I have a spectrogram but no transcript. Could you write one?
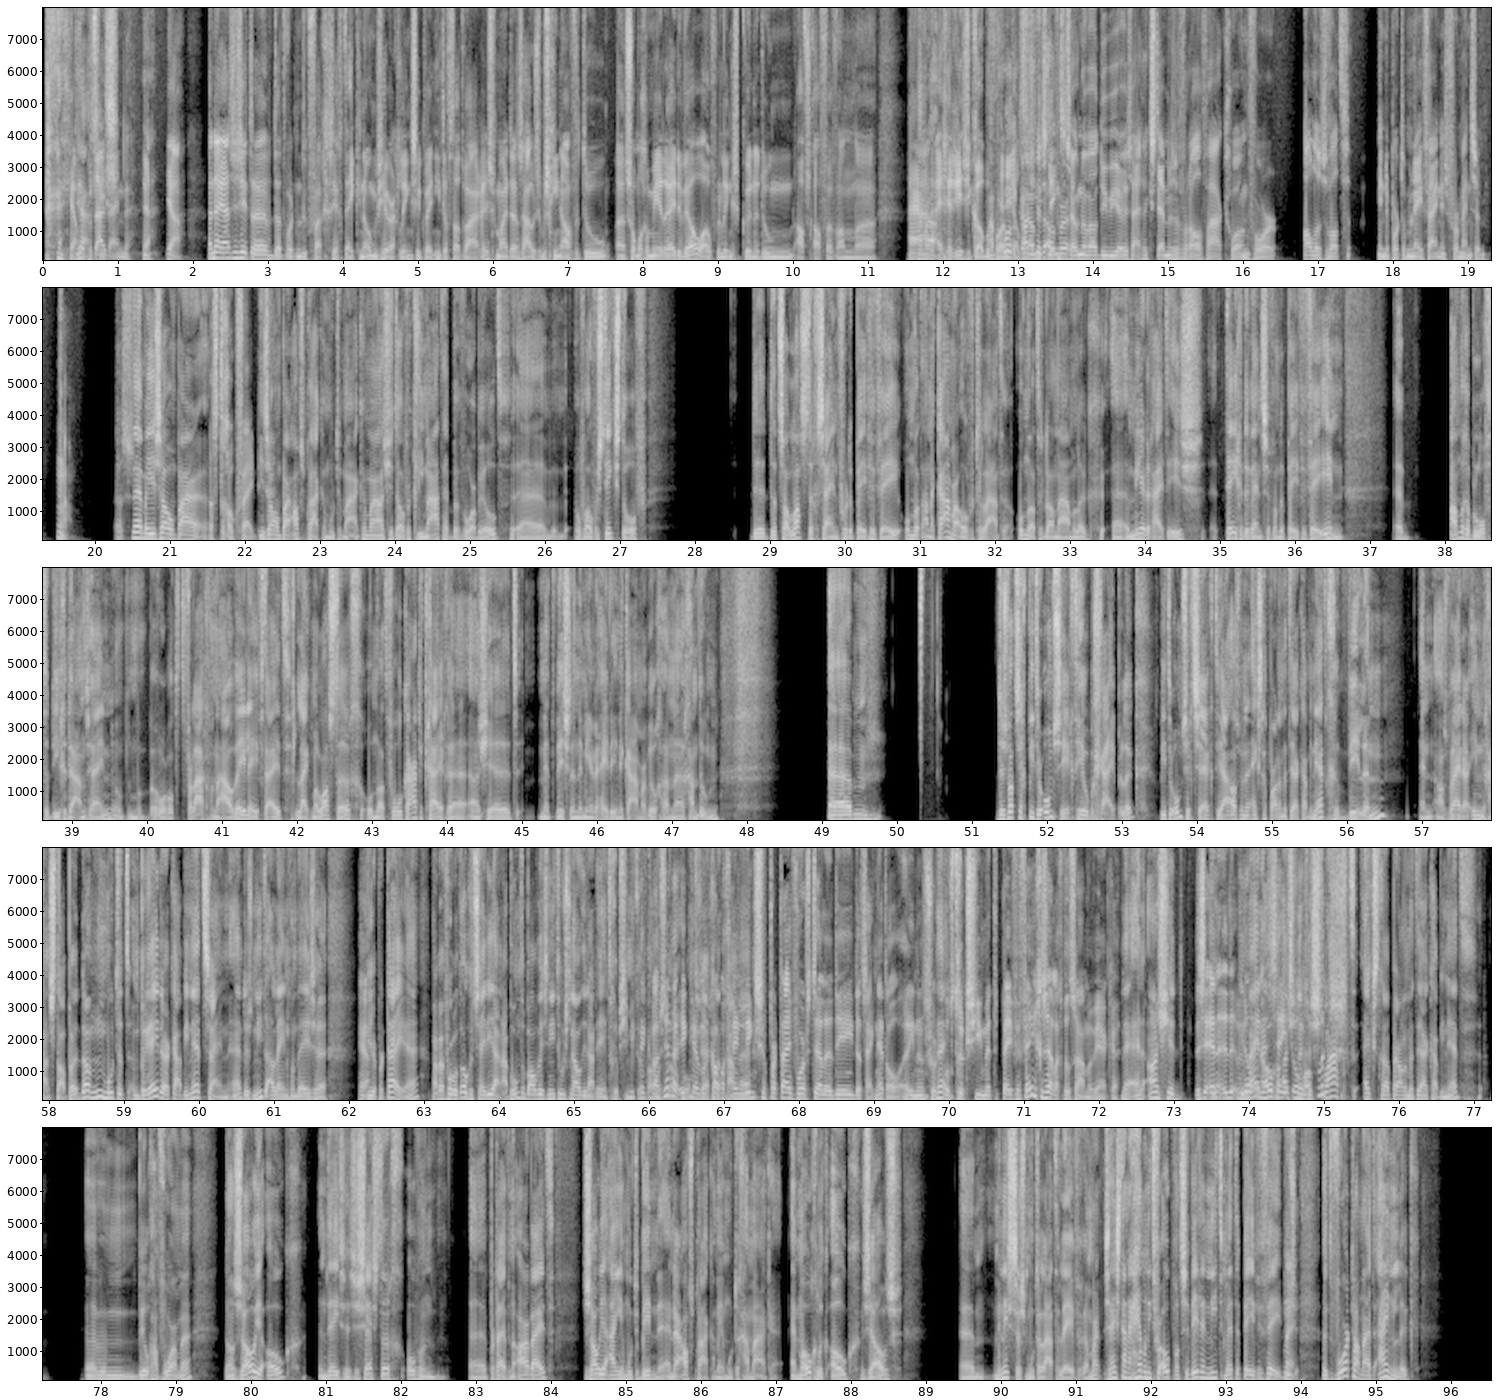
ja, Ja, op het precies. uiteinde. Ja. Ja. En nou ja, ze zitten, dat wordt natuurlijk vaak gezegd, economisch heel erg links. Ik weet niet of dat waar is. Maar dan zouden ze misschien af en toe eh, sommige meerderheden wel over links kunnen doen. Afschaffen van eh, Ja, eigen risico bijvoorbeeld Economisch links over- is ook nog wel dubieus. Eigenlijk stemmen ze vooral vaak gewoon voor alles wat in de portemonnee fijn is voor mensen. Dat is, Nee, maar je zou een paar dat is toch ook fijn. Je zou een paar afspraken moeten maken. Maar als je het over klimaat hebt bijvoorbeeld, eh, of over stikstof. Dat zal lastig zijn voor de PVV om dat aan de Kamer over te laten. Omdat er dan namelijk eh, een meerderheid is tegen de wensen van de PVV in. Eh, andere beloften die gedaan zijn, bijvoorbeeld het verlagen van de AOW-leeftijd, lijkt me lastig om dat voor elkaar te krijgen als je het met wisselende meerderheden in de Kamer wil gaan, eh, gaan doen. Ehm, dus wat zegt Pieter Omzicht? Heel begrijpelijk. Pieter Omzicht zegt, ja, als we een extra parlementair kabinet willen, en als wij daarin gaan stappen, dan moet het een breder kabinet zijn. Hè? Dus niet alleen van deze Ja. vier partijen, maar bijvoorbeeld ook het CDA. Nou, Bontebal wist niet hoe snel die naar de interruptiemicrofoon moest zeggen, ik eh, kan zeggen, me geen we- linkse partij voorstellen die, dat zei ik net al, in een soort Nee. constructie met de PVV gezellig wil samenwerken. Nee, en als je Dus en, eh, in mijn ogen, als je een geslaagd extra parlementair kabinet ehm, wil gaan vormen, dan zou je ook een D66 of een eh, Partij van de Arbeid zou je aan je moeten binden en daar afspraken mee moeten gaan maken. En mogelijk ook zelfs ehm, ministers moeten laten leveren. Maar zij staan er helemaal niet voor open, want ze willen niet met de PVV. Dus Nee. het wordt dan uiteindelijk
